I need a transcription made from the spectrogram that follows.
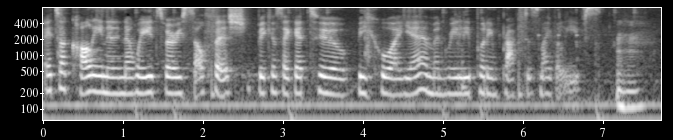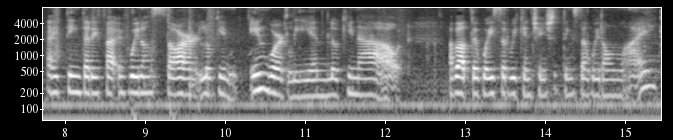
It's a calling, and in a way, it's very selfish because I get to be who I am and really put in practice my beliefs. Mm-hmm. I think that if I, if we don't start looking inwardly and looking out about the ways that we can change the things that we don't like,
